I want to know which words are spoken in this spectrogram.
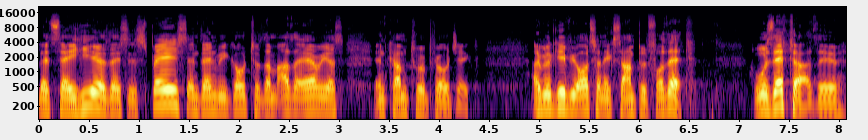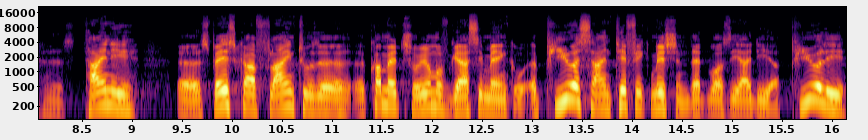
let's say here there's a space, and then we go to some other areas and come to a project. I will give you also an example for that. Rosetta, the uh, tiny uh, spacecraft flying to the uh, comet Churyumov-Gerasimenko, a pure scientific mission, that was the idea, purely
